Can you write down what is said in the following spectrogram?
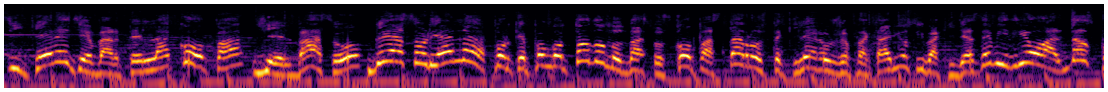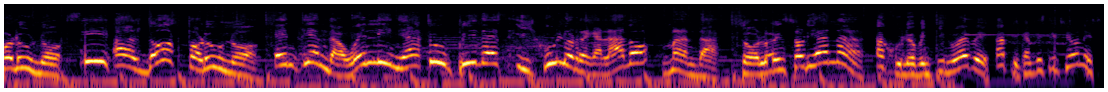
Si quieres llevarte la copa y el vaso, ve a Soriana, porque pongo todos los vasos, copas, tarros, tequileros, refractarios y vajillas de vidrio al 2x1. Sí, al 2x1. En tienda o en línea, tú pides y Julio Regalado manda. Solo en Soriana. A julio 29. Aplican restricciones.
